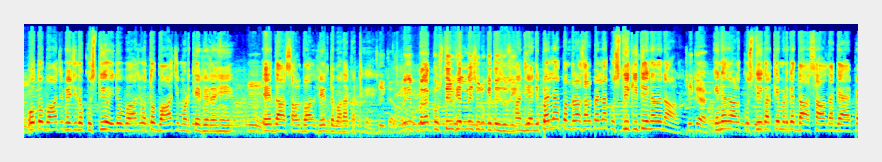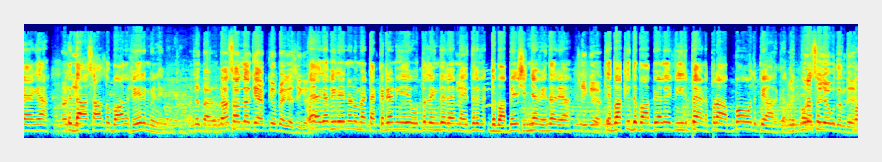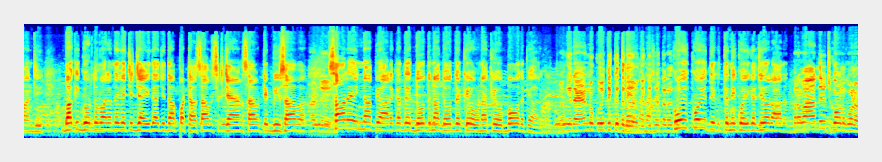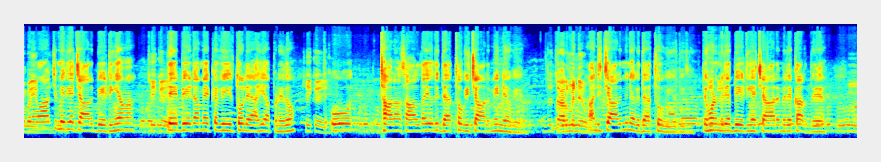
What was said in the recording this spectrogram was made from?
ਉਹ ਤੋਂ ਬਾਅਦ ਚ ਫਿਰ ਜਦੋਂ ਕੁਸ਼ਤੀ ਹੋਈ ਤੋਂ ਬਾਅਦ ਉਹ ਤੋਂ ਬਾਅਦ ਚ ਮੁੜ ਕੇ ਫਿਰ ਅਸੀਂ ਇਹ 10 ਸਾਲ ਬਾਅਦ ਫਿਰ ਦੁਬਾਰਾ ਇਕੱਠੇ ਹੋਏ ਠੀਕ ਹੈ। ਮਤਲਬ ਕਿ ਪਹਿਲਾਂ ਕੁਸ਼ਤੀ ਵੀ ਖੇਲਣੀ ਸ਼ੁਰੂ ਕੀਤੀ ਸੀ ਤੁਸੀਂ? ਹਾਂਜੀ ਹਾਂਜੀ। ਪਹਿਲਾਂ 15 ਸਾਲ ਪਹਿਲਾਂ ਕੁਸ਼ਤੀ ਕੀਤੀ ਇਹਨਾਂ ਦੇ ਨਾਲ। ਠੀਕ ਹੈ। ਇਹਨਾਂ ਦੇ ਨਾਲ ਕੁਸ਼ਤੀ ਕਰਕੇ ਮੁੜ ਕੇ 10 ਸਾਲ ਦਾ ਗੈਪ ਪੈ ਗਿਆ। ਤੇ 10 ਸਾਲ ਤੋਂ ਬਾਅਦ ਫਿਰ ਫੇਰ ਮਿਲੇ ਵੀਰ। ਅੱਛਾ 10 ਸਾਲ ਦਾ ਗੈਪ ਕਿਉਂ ਪੈ ਗਿਆ ਸੀਗਾ? ਪੈ ਗਿਆ ਫਿਰ ਇਹਨਾਂ ਨੂੰ ਮੈਂ ਟੱਕਰਿਆ ਨਹੀਂ ਇਹ ਉਧਰ ਰਹਿੰਦੇ ਰਹੇ ਮੈਂ ਇੱਧਰ ਦਬਾਬੇ ਛਿੰਝਾਂ ਵੇਂਦਾ ਰਿਹਾ। ਠੀਕ ਹੈ। ਤੇ ਬਾਕੀ ਦਬਾਬੇ ਵਾਲੇ ਵੀਰ ਭੈਣ ਭਰਾ ਬਹੁਤ ਪਿਆਰ ਕਰਦੇ ਪੂਰਾ ਸਹਿਯੋਗ ਦਿੰਦੇ ਆ। ਹਾਂਜੀ। ਬਾਕੀ ਗੁਰਦੁਆਰਿਆਂ ਦੇ ਵਿੱਚ ਜਾਈਦਾ ਜਿੱਦਾਂ ਭੱਠਾ ਸਾਹਿਬ ਸੁਖਚੈਨ ਸਾਹਿਬ ਟਿੱਬੀ ਸਾਹਿਬ ਸਾਰੇ ਇੰਨਾ ਪਿਆਰ ਕਰਦੇ ਦੁੱਧ ਨਾ ਦੁੱਧ ਘਿਓ ਨਾ ਘਿਓ ਬਹੁਤ ਪਿਆਰ ਕਰਦੇ। ਕਿਉਂਕਿ ਰਹਿਣ ਨੂੰ ਕੋਈ ਦਿੱਕਤ ਨਹੀਂ ਆਉਂਦੀ ਕਿਸੇ ਤਰ੍ਹਾਂ ਦੀ। ਕੋਈ ਕੋਈ ਦਿੱਕਤ ਨਹੀਂ ਕੋਈ ਗੱਲ ਜਦੋਂ ਰਾਤ ਪਰਿਵਾਰ ਦੇ ਵਿੱਚ ਕੌਣ ਕੌਣ ਆ ਬਾਈ ਪਰਿਵਾਰ 'ਚ ਮੇਰੀਆਂ ਚਾਰ ਬੇਟੀਆਂ ਵਾ ਠੀਕ ਹੈ। ਤੇ ਬੇਟਾ ਮੈਂ ਇੱਕ ਵੀਰ ਤੋਂ ਲਿਆ ਸੀ ਆਪਣੇ ਤੋਂ। ਠੀਕ ਹੈ ਜੀ। ਉਹ 18 ਸਾਲ ਦਾ ਸੀ ਉਹਦੀ ਡੈਥ ਹੋ ਗਈ 4 ਮਹੀਨੇ ਹੋ ਗਏ। ਅੱਛਾ 4 ਮਹੀਨੇ ਹੋ ਗਏ। ਹਾਂਜੀ 4 ਮਹੀਨੇ ਦੀ ਡੈਥ ਹੋ ਗਈ ਉਹਦੀ ਜੀ। ਤੇ ਹੁਣ ਮੇਰੀਆਂ ਬੇਟੀਆਂ ਚਾਰ ਆ, ਮੇਰੇ ਘਰ ਦੇ ਆ।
